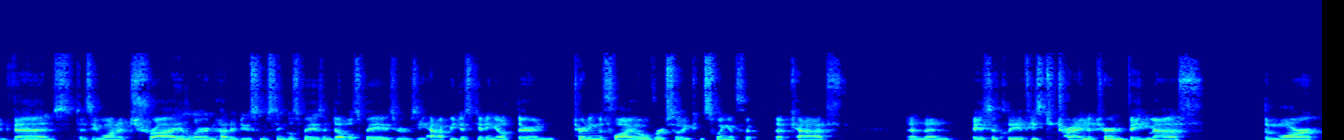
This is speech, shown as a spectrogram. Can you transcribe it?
advanced? Does he want to try and learn how to do some single speys and double speys, or is he happy just getting out there and turning the fly over so he can swing a cast? And then basically, if he's trying to turn big mass, the more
